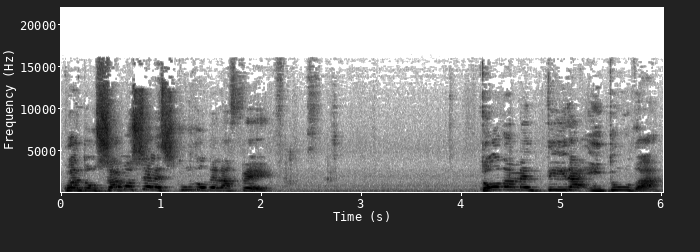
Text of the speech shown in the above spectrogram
Cuando usamos el escudo de la fe, toda mentira y duda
